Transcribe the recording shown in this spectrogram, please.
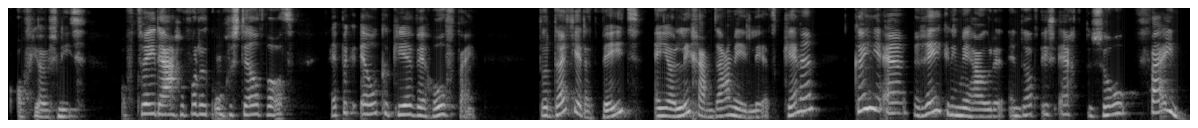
of juist niet. Of twee dagen voordat ik ongesteld word, heb ik elke keer weer hoofdpijn. Doordat je dat weet en jouw lichaam daarmee leert kennen, kun je er rekening mee houden. En dat is echt zo fijn.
